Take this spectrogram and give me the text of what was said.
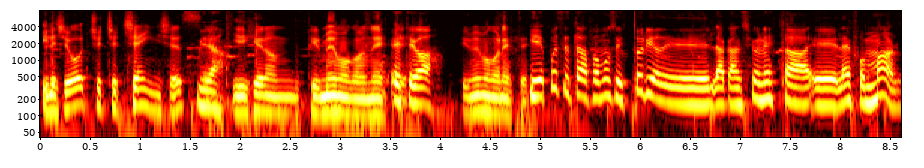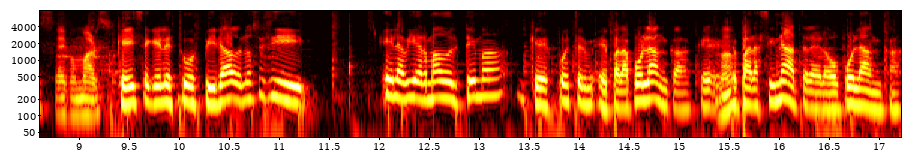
Y le llegó Che Che Changes. Mirá. Y dijeron, firmemos con este. Este va. Firmemos con este. Y después está la famosa historia de la canción esta, eh, Life on Mars, iPhone Mars. que dice que él estuvo inspirado. No sé si él había armado el tema que después eh, para Polanca, que Ah. para Sinatra era o Polanca.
